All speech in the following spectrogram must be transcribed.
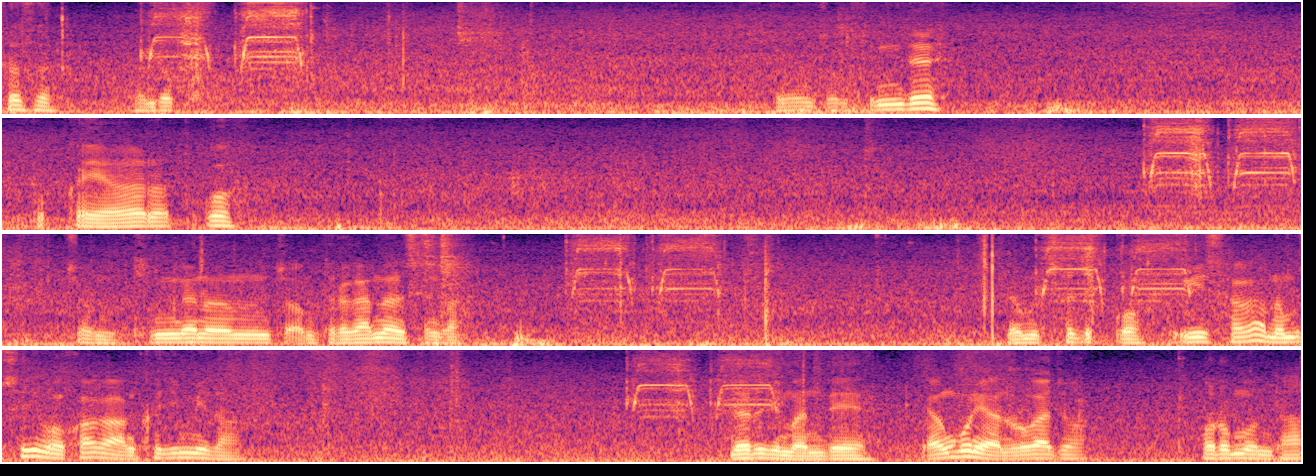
서서 안 좋고. 이건 좀 긴데. 볼까요? 놔두고. 좀 긴 거는 좀 들어간다는 생각. 너무 처졌고, 이 사과 너무 처지면 과가 안 커집니다. 늘어지면 안 돼. 양분이 안 올라가죠. 호르몬 다.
